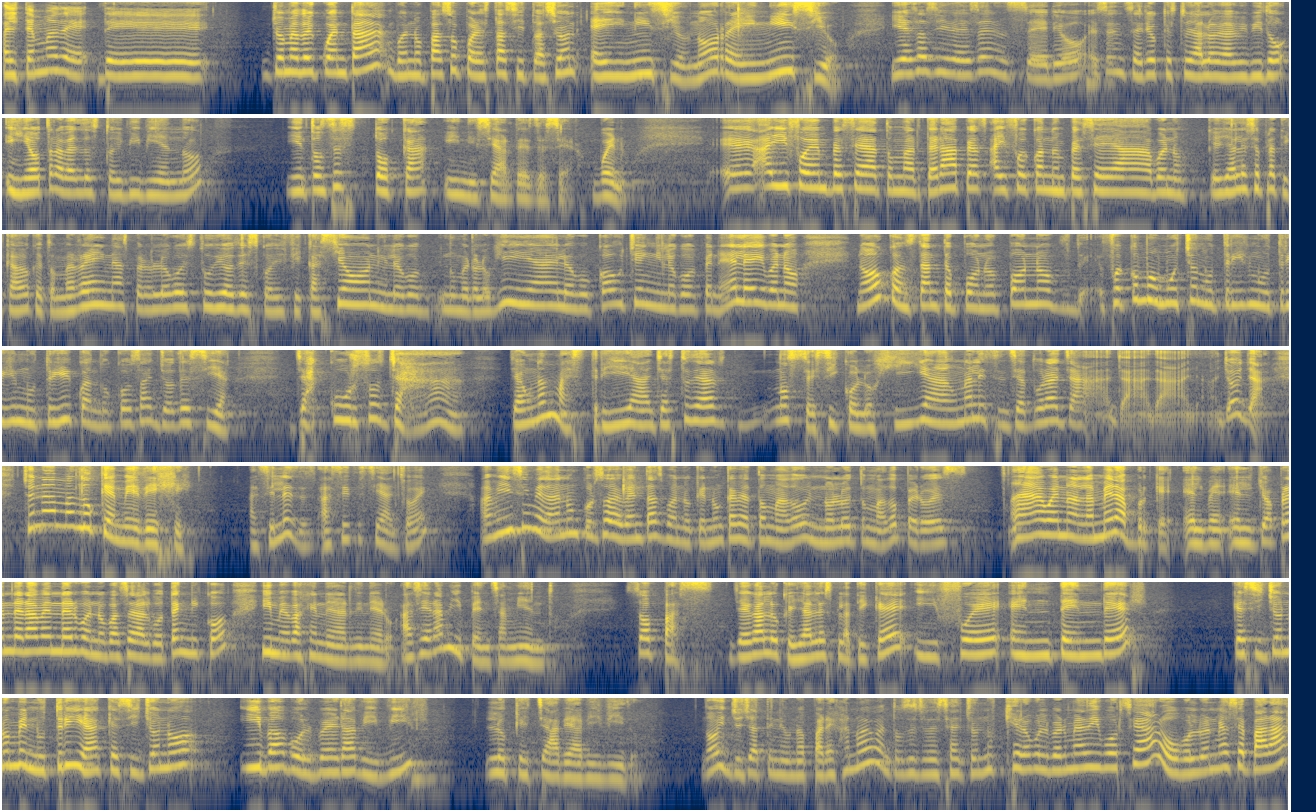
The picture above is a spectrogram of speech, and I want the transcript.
el tema de, yo me doy cuenta, bueno, paso por esta situación e inicio, ¿no? Reinicio. Y es así de, es en serio, es en serio que esto ya lo había vivido y otra vez lo estoy viviendo. Y entonces toca iniciar desde cero. Bueno, eh, ahí fue, empecé a tomar terapias, ahí fue cuando empecé a, bueno, que ya les he platicado que tomé reinas, pero luego estudio descodificación y luego numerología y luego coaching y luego PNL y bueno, ¿no? Constante pono, pono. Fue como mucho nutrir, nutrir, nutrir cuando cosas yo decía, ya cursos, ya, ya una maestría, ya estudiar, no sé, psicología, una licenciatura, ya, ya, ya, ya, yo ya. Yo nada más lo que me deje. Así, les, así decía yo, ¿eh? A mí sí me dan un curso de ventas, bueno, que nunca había tomado y no lo he tomado, pero es, ah, bueno, a la mera, porque el, el yo aprender a vender, bueno, va a ser algo técnico y me va a generar dinero. Así era mi pensamiento. Sopas, llega lo que ya les platiqué y fue entender que si yo no me nutría, que si yo no iba a volver a vivir lo que ya había vivido. ¿no? Y yo ya tenía una pareja nueva, entonces yo decía, yo no quiero volverme a divorciar o volverme a separar.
